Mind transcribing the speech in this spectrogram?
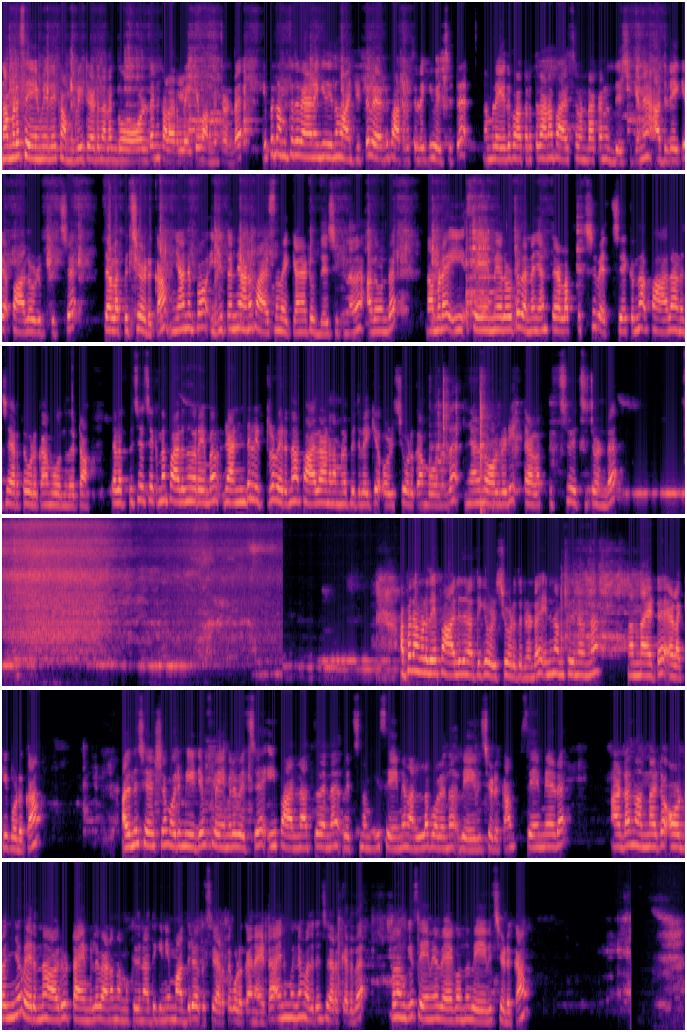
നമ്മുടെ സേമിയയിലെ കംപ്ലീറ്റ് ആയിട്ട് നല്ല ഗോൾഡൻ കളറിലേക്ക് വന്നിട്ടുണ്ട്. ഇപ്പൊ നമുക്കിത് വേണമെങ്കിൽ ഇതിന് മാറ്റിയിട്ട് വേറൊരു പാത്രത്തിലേക്ക് വെച്ചിട്ട് നമ്മൾ ഏത് പാത്രത്തിലാണോ പായസം ഉണ്ടാക്കാൻ ഉദ്ദേശിക്കുന്നത് അതിലേക്ക് പാൽ ഒഴിപ്പിച്ച് തിളപ്പിച്ച് എടുക്കാം. ഞാനിപ്പോൾ ഇതിൽ തന്നെയാണ് പായസം വെക്കാനായിട്ട് ഉദ്ദേശിക്കുന്നത്. അതുകൊണ്ട് നമ്മുടെ ഈ സേമിയയിലോട്ട് തന്നെ ഞാൻ തിളപ്പിച്ച് വെച്ചേക്കുന്ന പാലാണ് ചേർത്ത് കൊടുക്കാൻ പോകുന്നത് കേട്ടോ. തിളപ്പിച്ച് വെച്ചേക്കുന്ന പാൽ എന്ന് പറയുമ്പോൾ രണ്ട് ലിറ്റർ വരുന്ന പാലാണ് നമ്മളിപ്പോൾ ഇതിലേക്ക് ഒഴിച്ചു കൊടുക്കാൻ പോകുന്നത്. ഞാനത് ഓൾറെഡി തിളപ്പിച്ച് വെച്ചിട്ടുണ്ട്. അപ്പൊ നമ്മൾ പാൽ ഇതിനകത്തേക്ക് ഒഴിച്ചു കൊടുത്തിട്ടുണ്ട്. ഇനി നമുക്ക് ഇതിനൊന്ന് നന്നായിട്ട് ഇളക്കി കൊടുക്കാം. അതിനുശേഷം ഒരു മീഡിയം ഫ്ലെയിമിൽ വെച്ച് ഈ പാലിനകത്ത് തന്നെ വെച്ച് നമുക്ക് ഈ സേമിയ നല്ലപോലെ ഒന്ന് വേവിച്ചെടുക്കാം. സേമിയയുടെ അട നന്നായിട്ട് ഉടഞ്ഞു വരുന്ന ആ ഒരു ടൈമിൽ വേണം നമുക്ക് ഇതിനകത്തേക്ക് ഇനി മധുരമൊക്കെ ചേർത്ത് കൊടുക്കാനായിട്ട്. അതിന് മുന്നേ മധുരം ചേർക്കരുത്. അപ്പോൾ നമുക്ക് ഈ സേമിയ വേഗം ഒന്ന് വേവിച്ചെടുക്കാം.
